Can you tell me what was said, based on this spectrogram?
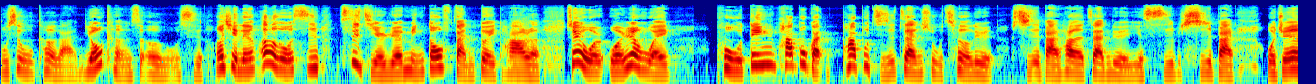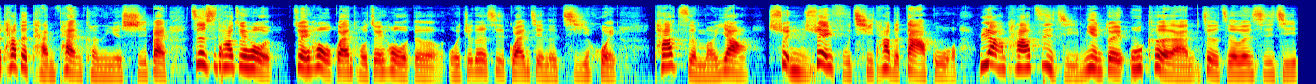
不是乌克兰，有可能是俄罗斯，而且连俄罗斯自己的人民都反对他了。所以我，我我认为，普丁他不管他不只是战术策略失败，他的战略也失失败。我觉得他的谈判可能也失败，这是他最后最后关头最后的，我觉得是关键的机会。他怎么样说说服其他的大国，让他自己面对乌克兰这个泽文斯基，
